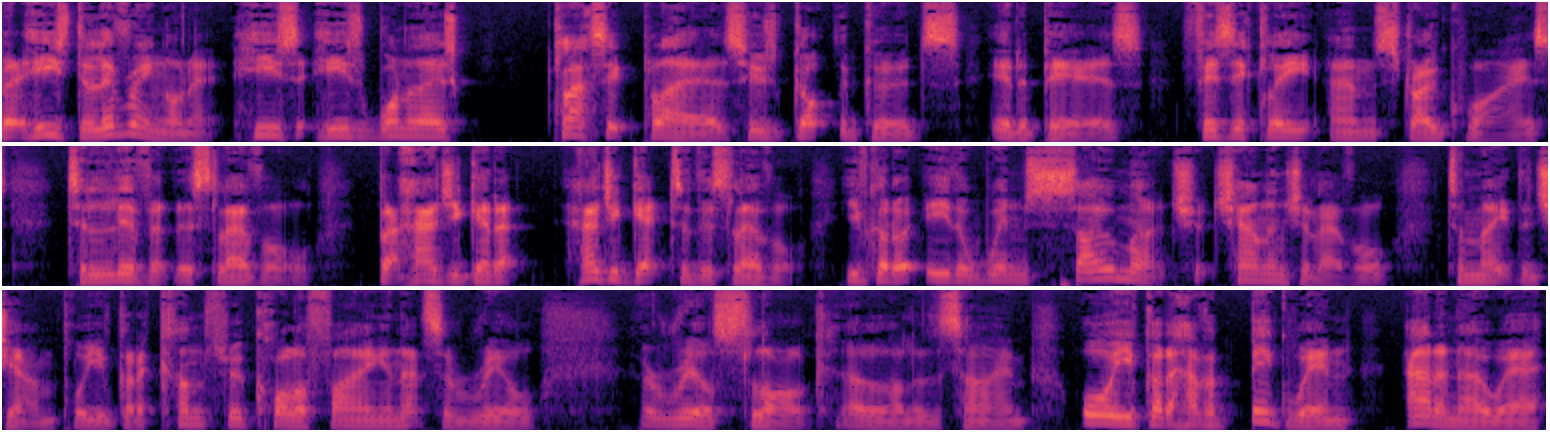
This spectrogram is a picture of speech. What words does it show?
but he's delivering on it. He's he's one of those classic players who's got the goods. It appears physically and stroke wise to live at this level. But how do you get it how do you get to this level? You've got to either win so much at challenger level to make the jump, or you've got to come through qualifying, and that's a real a real slog a lot of the time, or you've got to have a big win out of nowhere,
